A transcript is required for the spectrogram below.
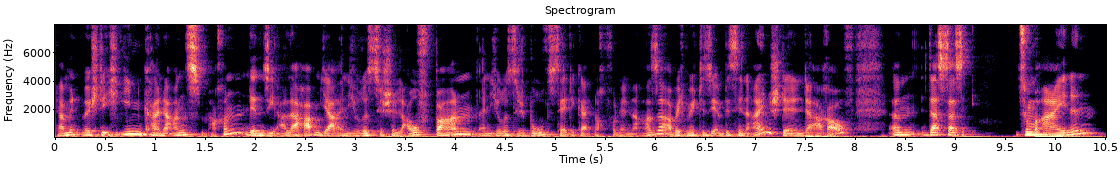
Damit möchte ich Ihnen keine Angst machen, denn Sie alle haben ja eine juristische Laufbahn, eine juristische Berufstätigkeit noch von der Nase, aber ich möchte Sie ein bisschen einstellen darauf, ähm, dass das zum einen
